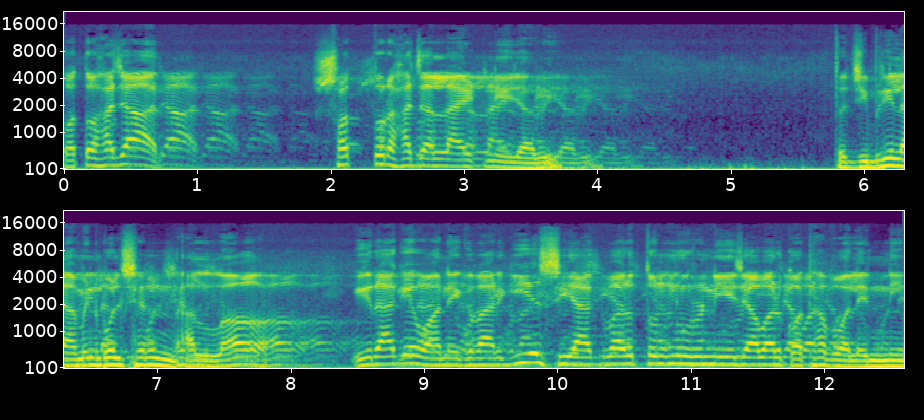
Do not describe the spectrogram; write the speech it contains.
কত হাজার? সত্তর হাজার লাইট নিয়ে যাবে। তো জিবরিল আমিন বলছেন আল্লাহ এর আগে অনেকবার গিয়েছি একবার তো নূর নিয়ে যাওয়ার কথা বলেননি।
